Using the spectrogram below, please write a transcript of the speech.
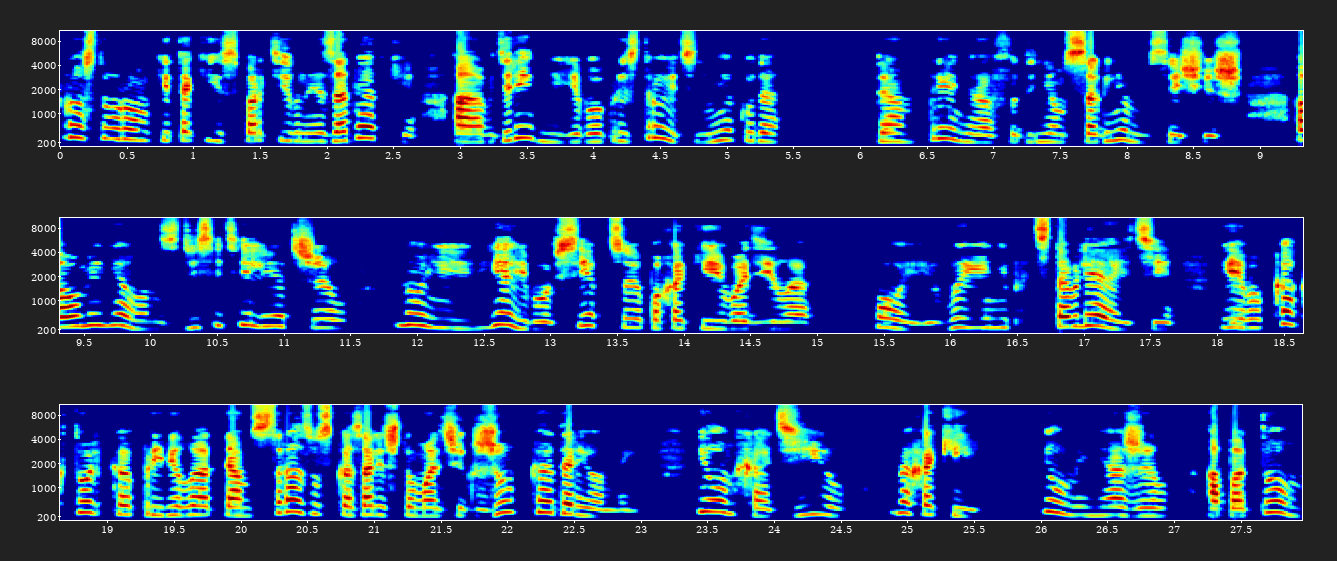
Просто у Ромки такие спортивные задатки, а в деревне его пристроить некуда. Там тренеров днем с огнем не сыщешь, а у меня он с десяти лет жил. Ну и я его в секцию по хоккею водила. Ой, вы не представляете, я его как только привела, там сразу сказали, что мальчик жутко одаренный. И он ходил на хоккей, и у меня жил. А потом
